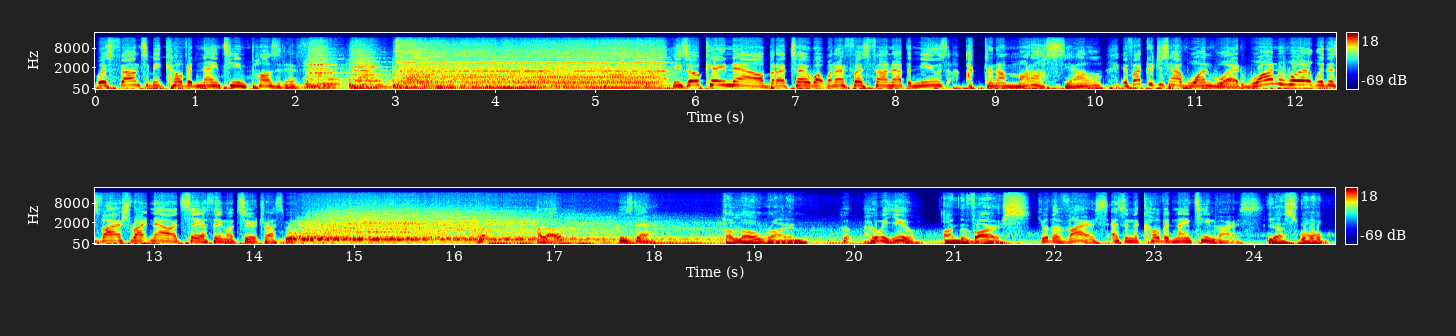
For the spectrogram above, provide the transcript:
was found to be COVID-19 positive. He's okay now, but I tell you what, when I first found out the news, I gonna maras, y'all. If I could just have one word, one word with this virus right now, I'd say a thing or two, trust me. Hello? Who's there? Hello, Ryan. Who, who are you? I'm the virus. You're the virus, as in the COVID-19 virus. Yes, well,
